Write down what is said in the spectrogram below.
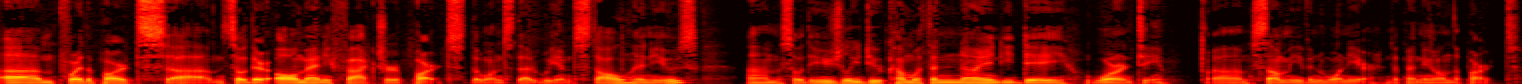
um, for the parts, um, so they're all manufacturer parts, the ones that we install and use. Um, so they usually do come with a 90 day warranty, um, some even one year, depending on the part.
